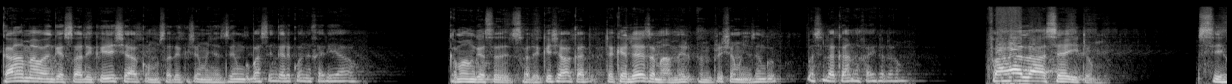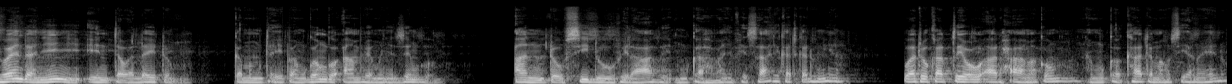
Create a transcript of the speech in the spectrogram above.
kama wangesadikisha kumsadikisha Mwenyezi Mungu basi ingelikuwa ni khali yao kama wangesadikisha wakatekeleza maamrisho Mwenyezi Mungu basi la kana khaira lahum. Fahala saitum si huenda nyinyi intawalaitum kama mtaipa mgongo amri ya Mwenyezi Mungu. Antufsidu fil ardi mkafanya fisadi katika dunia. Watukatiu arhamakum na mkakata mahusiano yenu.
